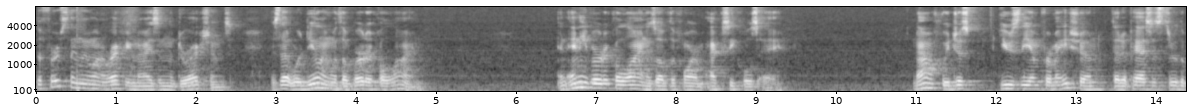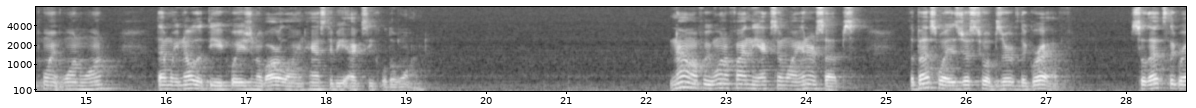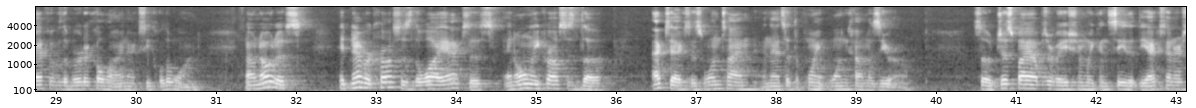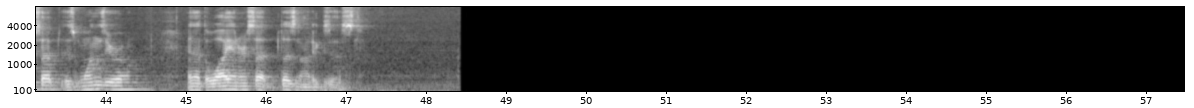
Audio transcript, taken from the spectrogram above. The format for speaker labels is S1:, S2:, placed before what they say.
S1: The first thing we want to recognize in the directions is that we're dealing with a vertical line. And any vertical line is of the form x equals a. Now if we just use the information that it passes through the point 1, 1, then we know that the equation of our line has to be x equal to 1. Now if we want to find the x and y intercepts, the best way is just to observe the graph. So that's the graph of the vertical line, x equal to 1. Now notice, it never crosses the y-axis and only crosses the x-axis one time, and that's at the point 1 comma 0. So just by observation, we can see that the x-intercept is 1, 0, and that the y-intercept does not exist.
